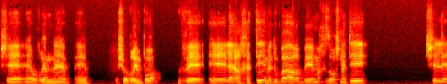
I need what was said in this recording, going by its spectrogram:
שעוברים, שעוברים פה, ולהערכתי מדובר במחזור שנתי של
